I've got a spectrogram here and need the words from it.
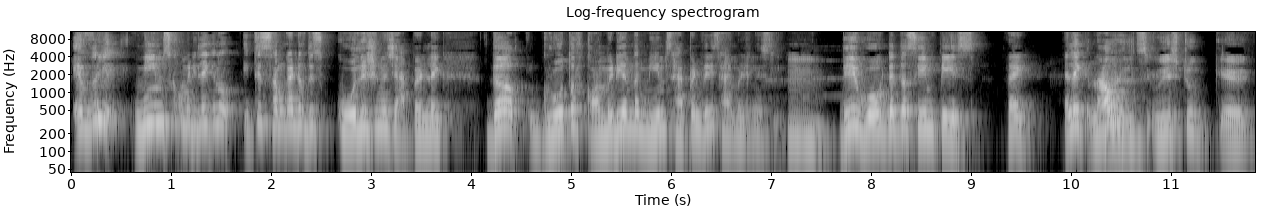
every memes comedy like you know it is some kind of this coalition which happened like the growth of comedy and the memes happened very simultaneously they worked at the same pace right and like now we used to uh,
